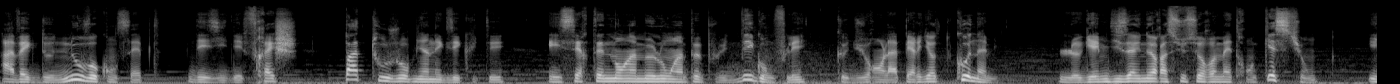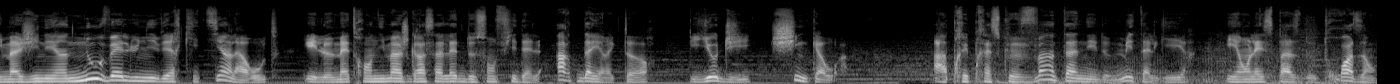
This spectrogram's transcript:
avec de nouveaux concepts, des idées fraîches, pas toujours bien exécutées, et certainement un melon un peu plus dégonflé que durant la période Konami. Le game designer a su se remettre en question, imaginer un nouvel univers qui tient la route et le mettre en image grâce à l'aide de son fidèle art director, Yoji Shinkawa. Après presque 20 années de Metal Gear, et en l'espace de 3 ans,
